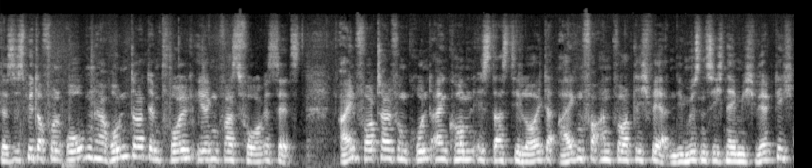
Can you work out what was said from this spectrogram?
Das ist wieder von oben herunter dem Volk irgendwas vorgesetzt. Ein Vorteil vom Grundeinkommen ist, dass die Leute eigenverantwortlich werden. Die müssen sich nämlich wirklich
